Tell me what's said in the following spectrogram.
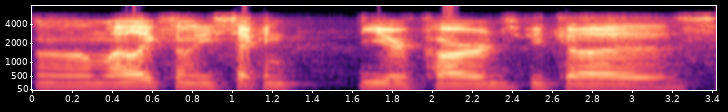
Um, I like some of these second year cards because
